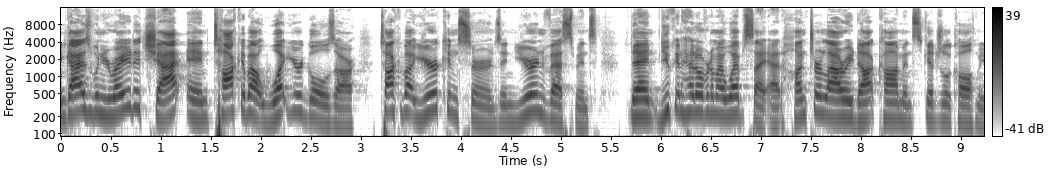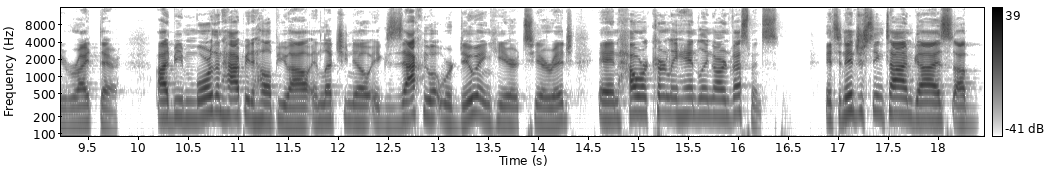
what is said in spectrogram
And guys, when you're ready to chat and talk about what your goals are, talk about your concerns and your investments, then you can head over to my website at hunterlowry.com and schedule a call with me right there. I'd be more than happy to help you out and let you know exactly what we're doing here at Sierra Ridge and how we're currently handling our investments. It's an interesting time, guys. I'll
